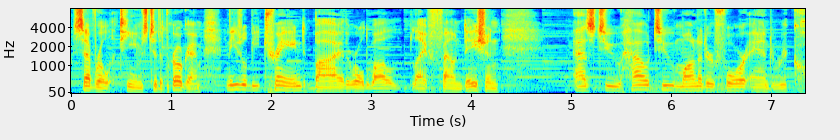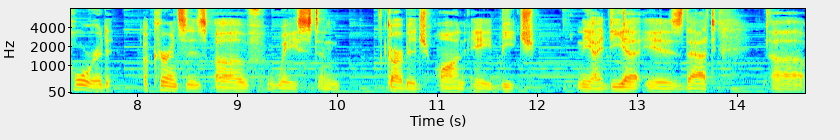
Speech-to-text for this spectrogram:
several teams to the program, and these will be trained by the World Wildlife Foundation as to how to monitor for and record occurrences of waste and garbage on a beach. And the idea is that uh,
